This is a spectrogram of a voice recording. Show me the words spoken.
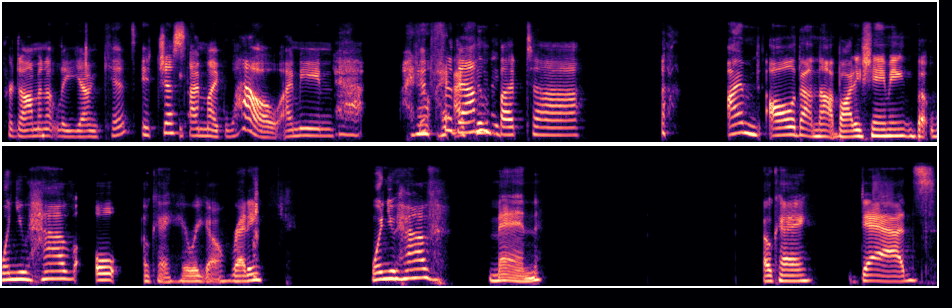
predominantly young kids, it just I'm like, wow. I mean, Yeah. I don't for I, I them, like but uh I'm all about not body shaming, but when you have old, okay, here we go. Ready? When you have men, okay, dads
